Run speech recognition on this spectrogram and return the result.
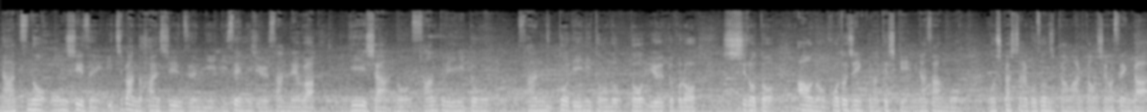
夏のオンシーズン一番のハイシーズンに2023年はギリシャのサントリーニ島サントリーニ島のというところ白と青のフォトジンクの景色皆さんももしかしたらご存知感はあるかもしれませんが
